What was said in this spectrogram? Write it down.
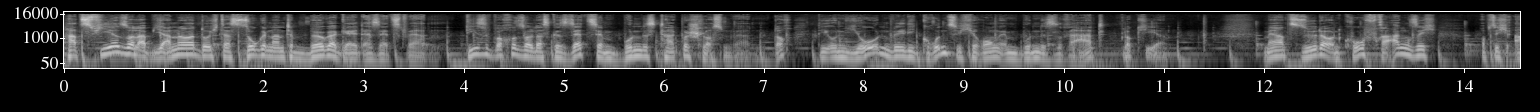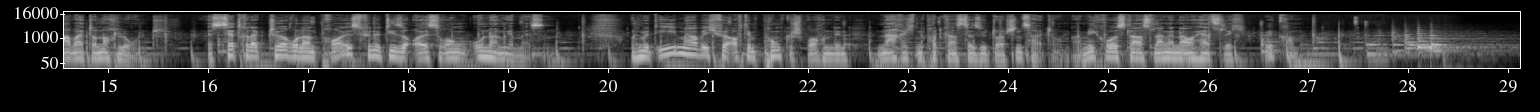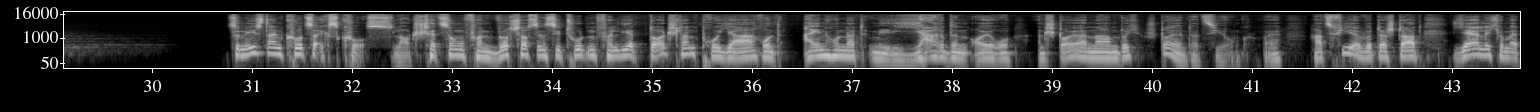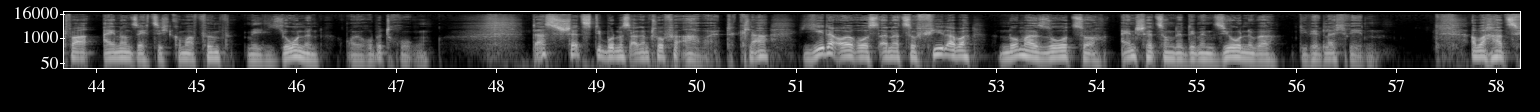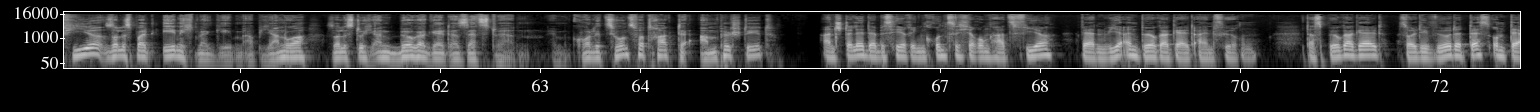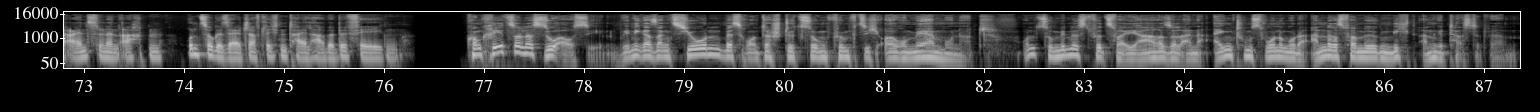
Hartz IV soll ab Januar durch das sogenannte Bürgergeld ersetzt werden. Diese Woche soll das Gesetz im Bundestag beschlossen werden. Doch die Union will die Grundsicherung im Bundesrat blockieren. Merz, Söder und Co. fragen sich, ob sich Arbeit doch noch lohnt. SZ-Redakteur Roland Preuß findet diese Äußerung unangemessen. Und mit ihm habe ich für Auf den Punkt gesprochen, den Nachrichtenpodcast der Süddeutschen Zeitung. Am Mikro ist Lars Langenau. Herzlich willkommen. Zunächst ein kurzer Exkurs. Laut Schätzungen von Wirtschaftsinstituten verliert Deutschland pro Jahr rund 100 Milliarden Euro an Steuernahmen durch Steuerhinterziehung. Bei Hartz IV wird der Staat jährlich um etwa 61,5 Millionen Euro betrogen. Das schätzt die Bundesagentur für Arbeit. Klar, jeder Euro ist einer zu viel, aber nur mal so zur Einschätzung der Dimension, über die wir gleich reden. Aber Hartz IV soll es bald eh nicht mehr geben. Ab Januar soll es durch ein Bürgergeld ersetzt werden. Im Koalitionsvertrag der Ampel steht, Anstelle der bisherigen Grundsicherung Hartz IV werden wir ein Bürgergeld einführen. Das Bürgergeld soll die Würde des und der Einzelnen achten und zur gesellschaftlichen Teilhabe befähigen. Konkret soll das so aussehen. Weniger Sanktionen, bessere Unterstützung, 50 Euro mehr im Monat und zumindest für zwei Jahre soll eine Eigentumswohnung oder anderes Vermögen nicht angetastet werden.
